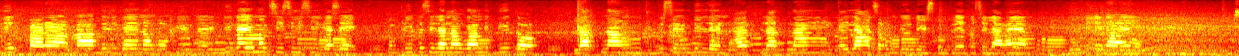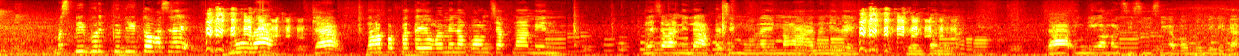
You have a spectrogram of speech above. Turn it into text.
link para makabili kayo ng computer. Hindi kayo magsisisi kasi kumpleto sila ng gamit dito. Lahat ng gusto yung bilhin at lahat ng kailangan sa computers, kumpleto sila. Kaya bumili na kayo. Mas favorite ko dito kasi mura. Kaya nakapagpatayo kami ng com shop namin dahil sa kanila kasi mura yung mga ano nila eh, benta nila. Kaya hindi ka magsisisi kapag bumili ka.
